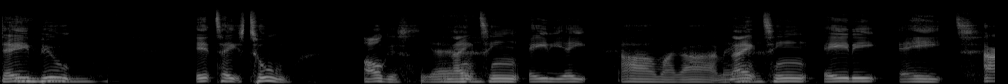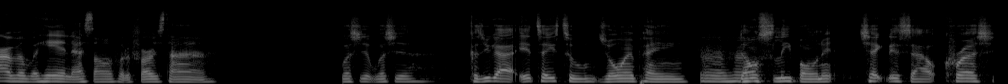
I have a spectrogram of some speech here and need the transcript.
debut. It takes two. August Yeah. 1988. Oh my God, man. 1988. I remember hearing that song for the first time. What's your what's your cause you got It Takes Two, Joy and Pain. Mhm. Don't sleep on it. Check this out. Crush,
